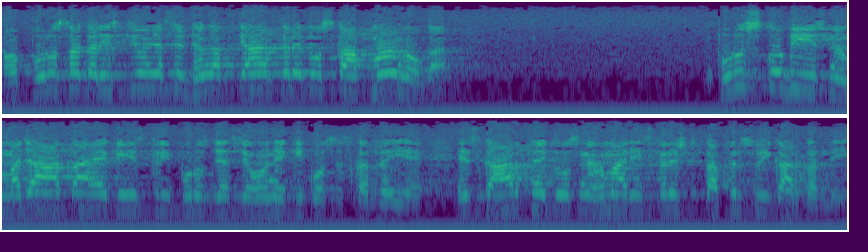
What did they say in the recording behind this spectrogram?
और पुरुष अगर स्त्रियों जैसे ढंग अख्तियार करे तो उसका अपमान होगा। पुरुष को भी इसमें मज़ा आता है कि स्त्री पुरुष जैसे होने की कोशिश कर रही है। इसका अर्थ है कि उसने हमारी श्रेष्ठता फिर स्वीकार कर ली।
